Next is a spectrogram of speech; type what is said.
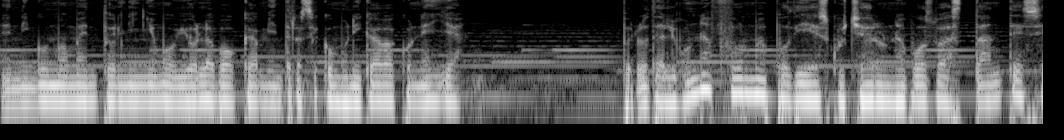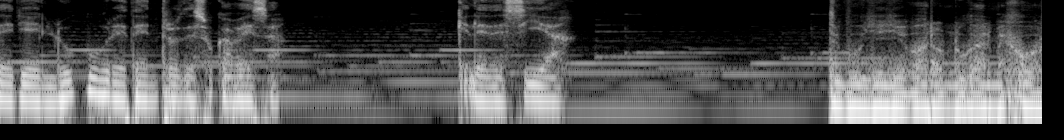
En ningún momento el niño movió la boca mientras se comunicaba con ella, pero de alguna forma podía escuchar una voz bastante seria y lúgubre dentro de su cabeza, que le decía, Te voy a llevar a un lugar mejor.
